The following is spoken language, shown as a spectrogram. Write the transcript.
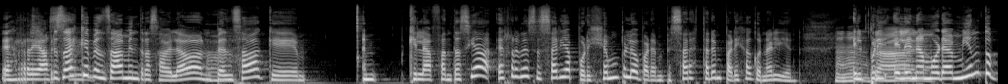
Es re así. Pero ¿sabes qué pensaba mientras hablaban? Ah. Pensaba que, em, que la fantasía es re necesaria, por ejemplo, para empezar a estar en pareja con alguien. el, pri- claro. el enamoramiento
